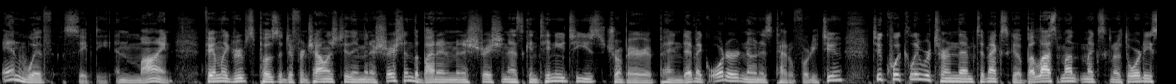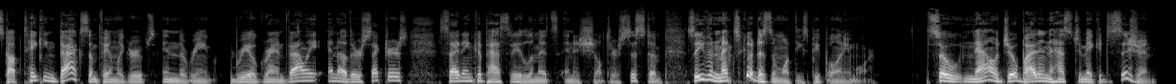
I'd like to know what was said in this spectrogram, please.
and with safety in mind. Family groups pose a different challenge to the administration. The Biden administration has continued to use the Trump era pandemic order, known as Title 42, to quickly return them to Mexico. But last month, Mexican authorities stopped taking back some family groups in the Rio Grande Valley and other sectors, citing capacity limits in its shelter system. So even Mexico doesn't want these people anymore. So now Joe Biden has to make a decision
